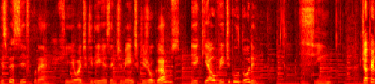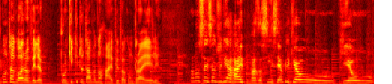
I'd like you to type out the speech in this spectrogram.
específico, né, que eu adquiri recentemente, que jogamos e que é o Viticulture. Sim. Já pergunto agora, ovelha, por que que tu tava no hype para comprar ele? Eu não sei se eu diria hype, mas assim, sempre que eu que eu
